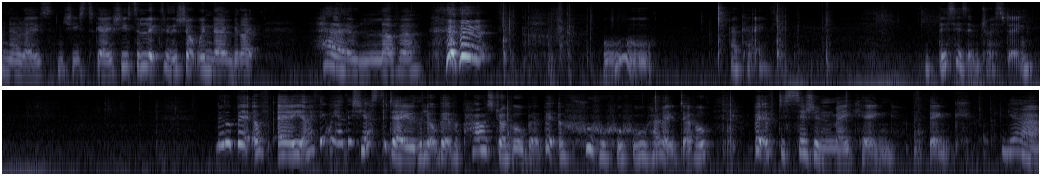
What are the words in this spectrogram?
Manolos. And she used to go, she used to look through the shop window and be like, hello, lover. Ooh. Okay. This is interesting little bit of a, I think we had this yesterday with a little bit of a power struggle, but a bit of, hello devil, a bit of decision making, I think. Yeah.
